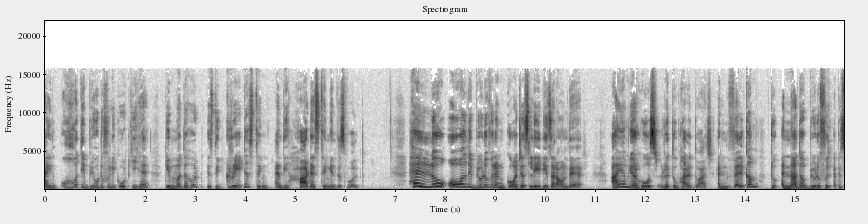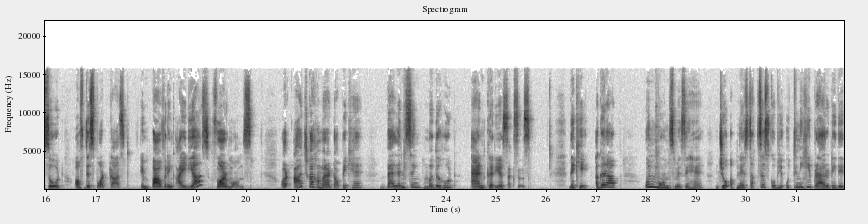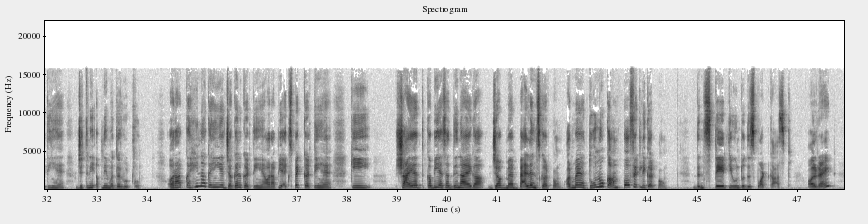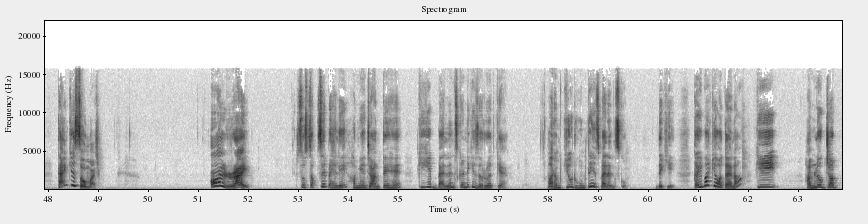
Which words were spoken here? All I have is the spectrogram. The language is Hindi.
लाइन बहुत ही ब्यूटिफुली कोट की है कि motherhood is the greatest thing and the hardest thing in this world hello all the beautiful and gorgeous ladies around there I am your host Ritu Bhardwaj and welcome to another beautiful episode of this podcast empowering ideas for moms और आज का हमारा टॉपिक है balancing motherhood and career success देखिए, अगर आप उन मॉम्स में से हैं जो अपने सक्सेस को भी उतनी ही प्रायोरिटी देती हैं जितनी अपनी मदरहुड को। और आप कहीं ना कहीं ये जगल करती हैं और आप ये एक्सपेक्ट करती हैं कि शायद कभी ऐसा दिन आएगा जब मैं बैलेंस कर पाऊँ और मैं दोनों काम परफेक्टली कर पाऊँ। Then stay tuned to this podcast all right thank you so much all right so सबसे पहले हम ये जानते हैं कि ये बैलेंस करने की ज़रूरत क्या है। और हम क्यों ढूंढते हैं इस बैलेंस को? देखिए कई बार क्या होता है ना कि हम लोग जब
